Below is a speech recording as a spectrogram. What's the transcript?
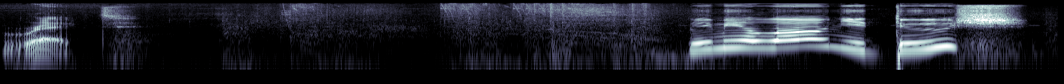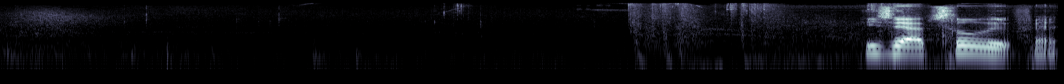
wrecked. Leave me alone, you douche. He's absolute fan.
